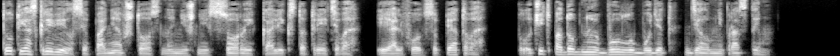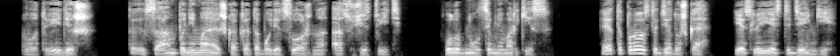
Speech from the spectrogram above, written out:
Тут я скривился, поняв, что с нынешней ссорой Каликста III и Альфонсо V получить подобную буллу будет делом непростым. «Вот видишь, ты сам понимаешь, как это будет сложно осуществить», — улыбнулся мне Маркиз. «Это просто, дедушка, если есть деньги.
